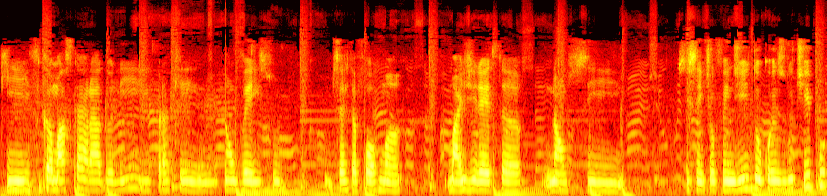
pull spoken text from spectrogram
que fica mascarado ali e para quem não vê isso de certa forma mais direta não se se sente ofendido ou coisas do tipo.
